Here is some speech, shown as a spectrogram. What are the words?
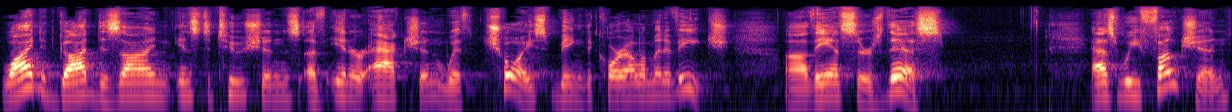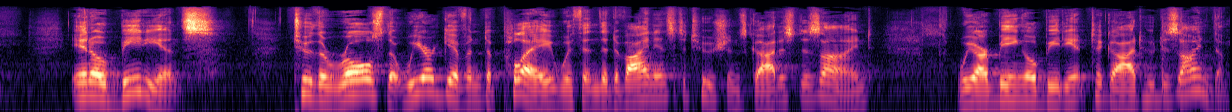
why did God design institutions of interaction with choice being the core element of each? Uh, the answer is this As we function in obedience to the roles that we are given to play within the divine institutions God has designed, we are being obedient to God who designed them,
